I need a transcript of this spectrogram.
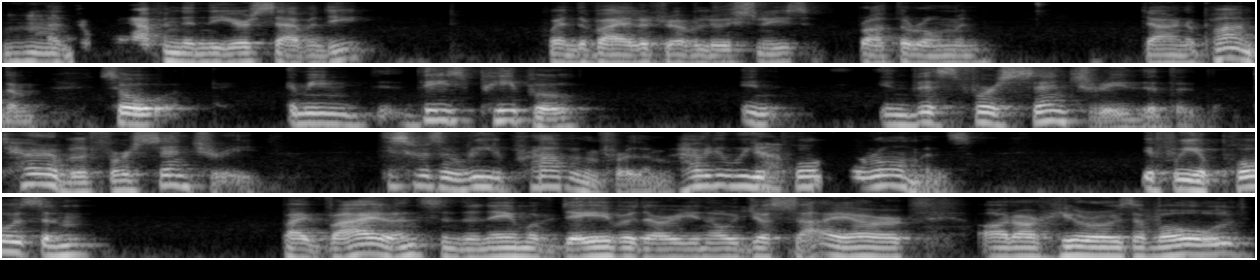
Mm -hmm. And what happened in the year 70 when the violent revolutionaries brought the Roman down upon them. So, I mean, these people in in this first century, the, the terrible first century, this was a real problem for them. How do we yeah. oppose the Romans? If we oppose them by violence in the name of David or you know Josiah or, or our heroes of old,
